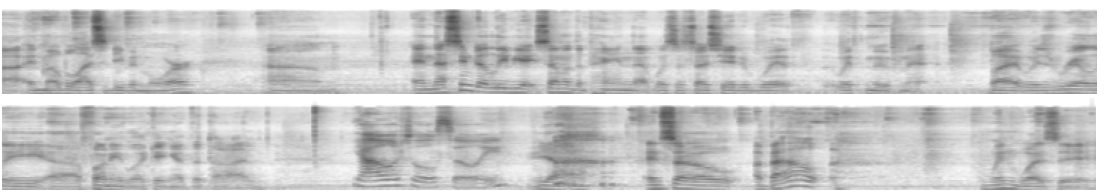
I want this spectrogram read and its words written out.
uh, immobilize it even more. Um, and that seemed to alleviate some of the pain that was associated with with movement, but it was really uh, funny looking at the time. Yeah, I looked a little silly. Yeah. and so about when was it?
